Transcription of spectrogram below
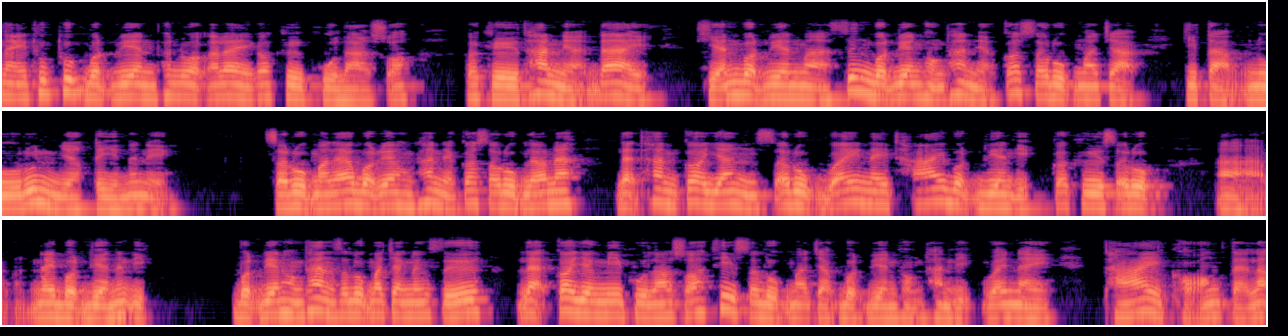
ในทุกๆ บทเรียนผนวกอะไรก็คือคูลาซอก็คือท่านเนี่ยได้เขียนบทเรียนมา ซึ่งบทเรียนของท่านเนี่ยก็สรุปมาจากกิตาบนูรุนยากีนนั่นเอง สรุปมาแล้วบทเรียนของท่านเนี่ยก็สรุปแล้วนะและท่านก็ยังสรุปไว้ในท้ายบทเรียนอีกก็คือสรุปในบทเรียนนั่นอีก บทเรียนของท่านสรุปมาจากหนังสือ และก็ยังมีคูลาซอที่สรุปมาจากบทเรียนของท่านอีกไว้ในท้ายของแต่ละ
